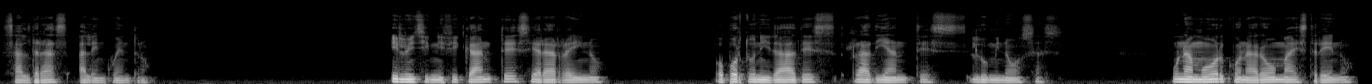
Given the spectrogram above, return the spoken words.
saldrás al encuentro. Y lo insignificante se hará reino, oportunidades radiantes, luminosas, un amor con aroma estreno,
